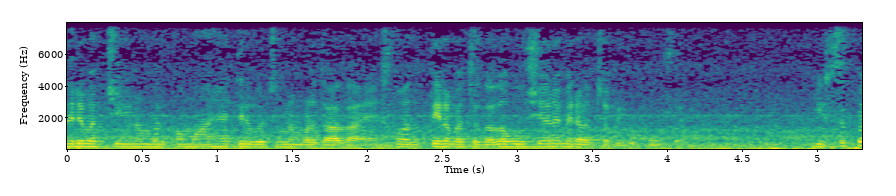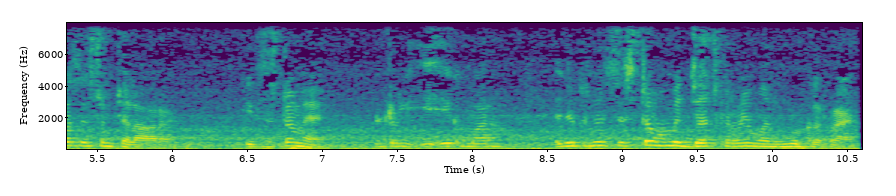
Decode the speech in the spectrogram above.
मेरे बच्चे के नंबर कम आए हैं, तेरे बच्चे के नंबर ज़्यादा है। इसका मतलब तेरा बच्चा ज़्यादा होशियार है, मेरा बच्चा बेवकूफ़ है। ये सबका सिस्टम चला रहा है। ये सिस्टम है लिटरली एक हमारा एजुकेशन सिस्टम हमें जज करने में मजबूर कर रहा है।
